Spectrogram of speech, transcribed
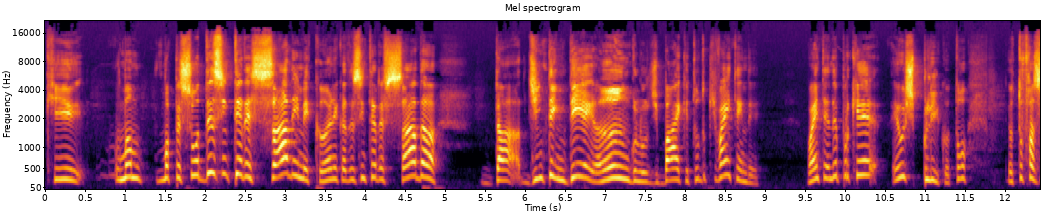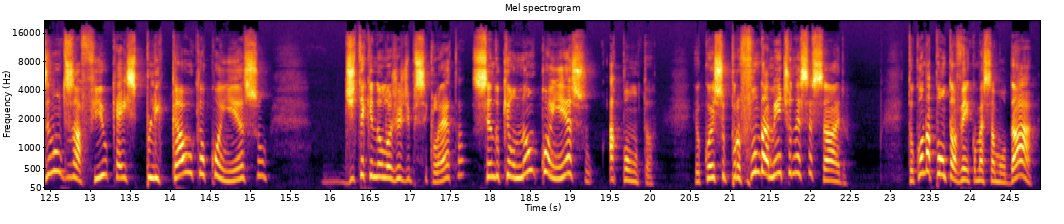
que uma, uma pessoa desinteressada em mecânica, desinteressada da, de entender ângulo de bike, tudo que vai entender. Vai entender porque eu explico. Eu tô, eu tô fazendo um desafio que é explicar o que eu conheço de tecnologia de bicicleta, sendo que eu não conheço a ponta. Eu conheço profundamente o necessário. Então, quando a ponta vem e começa a mudar,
